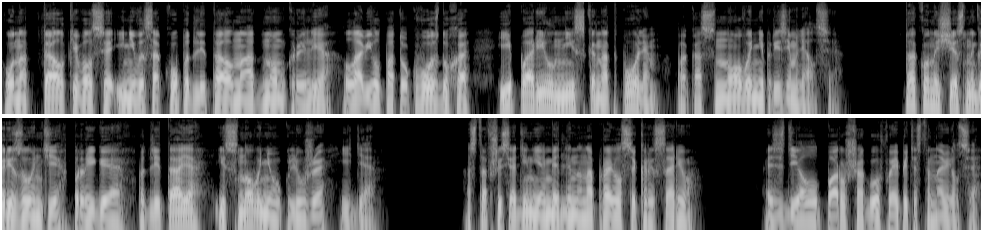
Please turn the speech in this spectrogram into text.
Он отталкивался и невысоко подлетал на одном крыле, ловил поток воздуха и парил низко над полем, пока снова не приземлялся. Так он исчез на горизонте, прыгая, подлетая и снова неуклюже идя. Оставшись один, я медленно направился к рысарю. Сделал пару шагов и опять остановился.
